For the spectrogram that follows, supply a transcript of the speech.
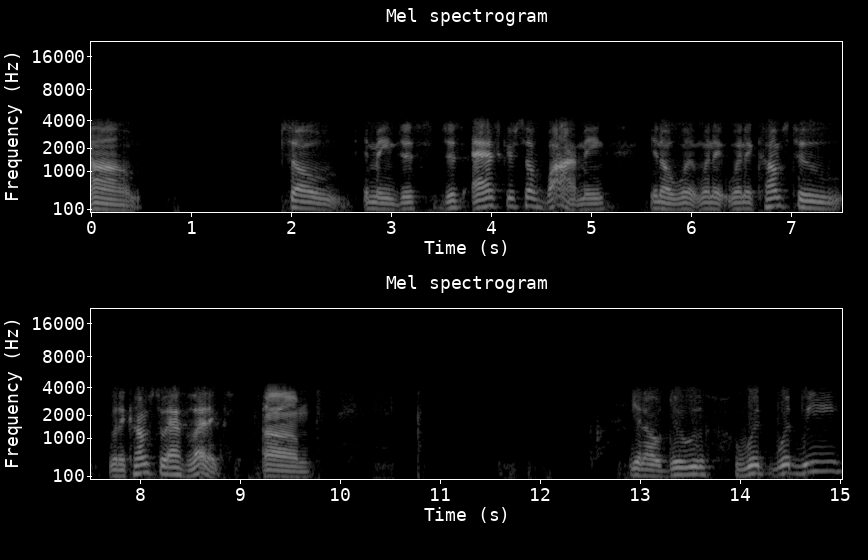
Um, so I mean, just just ask yourself why. I mean, you know, when when it when it comes to when it comes to athletics, um, you know, do would would we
